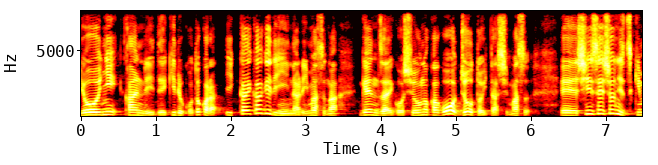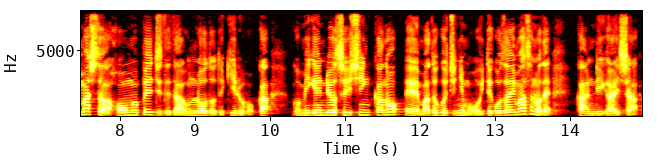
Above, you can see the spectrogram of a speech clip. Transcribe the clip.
容易に管理できることから1回限りになりますが、現在ご使用のカゴを譲渡いたします。えー、申請書につきましては、ホームページでダウンロードできるほか、ゴミ減量推進課の、え、窓口にも置いてございますので、管理会社、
